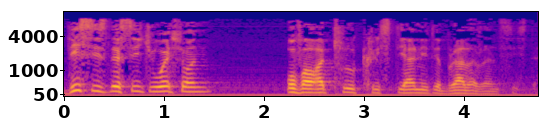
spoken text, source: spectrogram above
This is the situation of our true Christianity, brothers and sisters.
